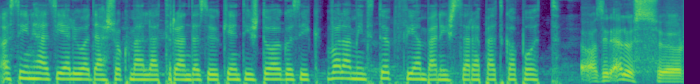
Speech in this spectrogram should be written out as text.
A színházi előadások mellett rendezőként is dolgozik, valamint több filmben is szerepet kapott. Azért először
